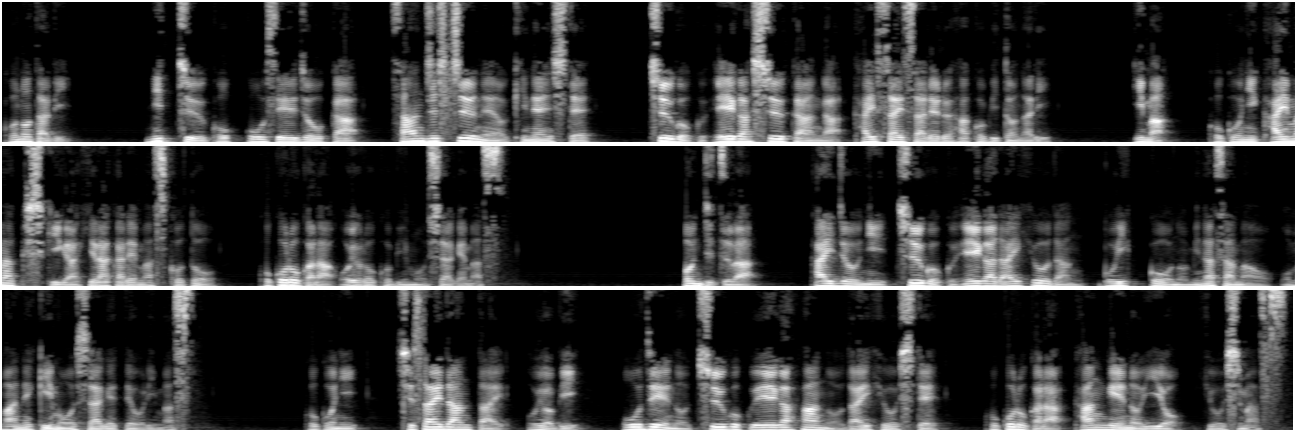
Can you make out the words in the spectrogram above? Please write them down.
この度、日中国交正常化30周年を記念して中国映画週間が開催される運びとなり、今、ここに開幕式が開かれますことを心からお喜び申し上げます。本日は会場に中国映画代表団ご一行の皆様をお招き申し上げております。ここに主催団体及び大勢の中国映画ファンを代表して心から歓迎の意を表します。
